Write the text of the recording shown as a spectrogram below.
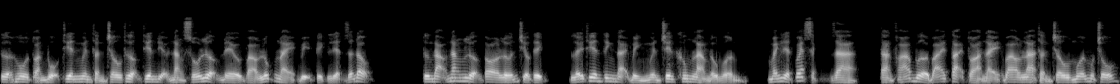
tựa hồ toàn bộ thiên nguyên thần châu thượng thiên địa năng số lượng đều vào lúc này bị kịch liệt dẫn động. Từng đạo năng lượng to lớn triều tịch, lấy thiên tinh đại bình nguyên trên không làm đầu vườn mãnh liệt quét sạch ra, tàn phá bừa bãi tại tòa này bao la thần châu mỗi một chỗ.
